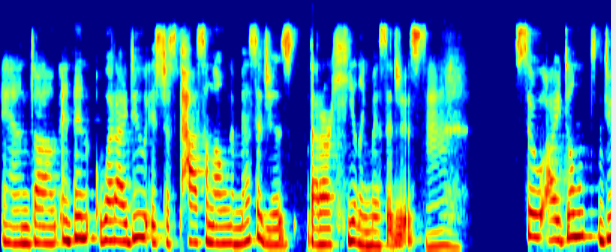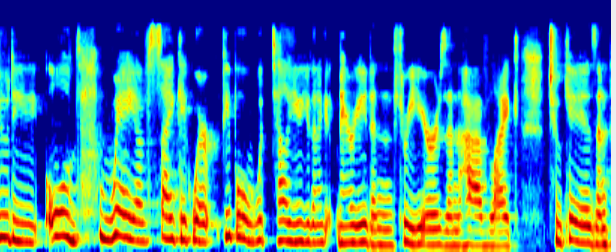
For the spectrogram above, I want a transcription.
and um, and then what I do is just pass along the messages that are healing messages. Mm. So I don't do the old way of psychic where people would tell you you're going to get married in three years and have like two kids. And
